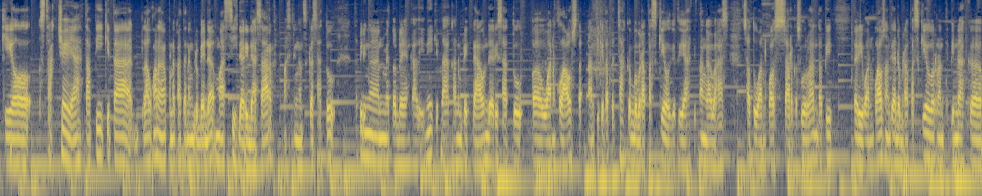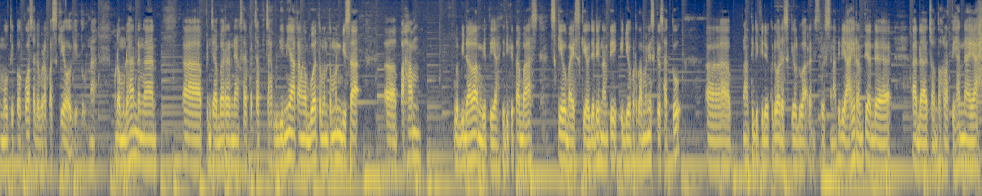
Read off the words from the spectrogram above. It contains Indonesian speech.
skill structure ya, tapi kita lakukan dengan pendekatan yang berbeda, masih dari dasar, masih dengan skill satu, tapi dengan metode yang kali ini kita akan breakdown dari satu uh, one clause, nanti kita pecah ke beberapa skill gitu ya, kita nggak bahas satu one clause secara keseluruhan, tapi dari one clause nanti ada berapa skill, baru nanti pindah ke multiple clause ada berapa skill gitu. Nah, mudah-mudahan dengan uh, penjabaran yang saya pecah-pecah begini akan ngebuat teman-teman bisa uh, paham lebih dalam gitu ya. Jadi kita bahas skill by skill. Jadi nanti video pertama ini skill 1, uh, eh, nanti di video kedua ada skill 2 dan seterusnya. Nanti di akhir nanti ada ada contoh latihannya ya.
